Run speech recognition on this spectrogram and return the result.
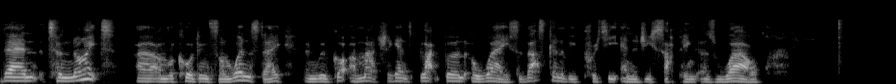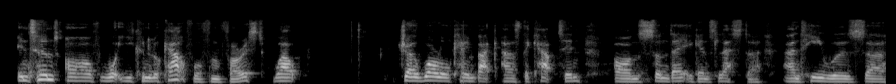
Then tonight, uh, I'm recording this on Wednesday, and we've got a match against Blackburn away. So that's going to be pretty energy sapping as well. In terms of what you can look out for from Forest, well, Joe Worrall came back as the captain on Sunday against Leicester, and he was uh,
